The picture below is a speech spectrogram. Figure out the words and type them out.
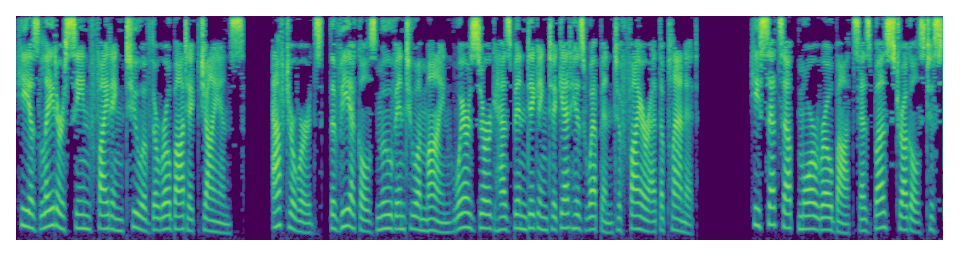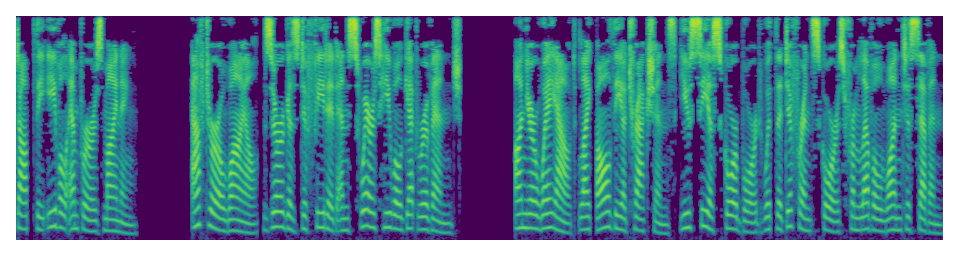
He is later seen fighting two of the robotic giants. Afterwards, the vehicles move into a mine where Zurg has been digging to get his weapon to fire at the planet. He sets up more robots as Buzz struggles to stop the evil Emperor's mining. After a while, Zurg is defeated and swears he will get revenge. On your way out like all the attractions you see a scoreboard with the different scores from level 1 to 7.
